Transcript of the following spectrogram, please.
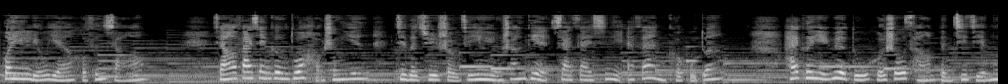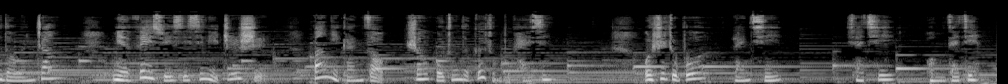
欢迎留言和分享哦。想要发现更多好声音，记得去手机应用商店下载心理 FM 客户端，还可以阅读和收藏本期节目的文章，免费学习心理知识，帮你赶走生活中的各种不开心。我是主播蓝琪，下期我们再见。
